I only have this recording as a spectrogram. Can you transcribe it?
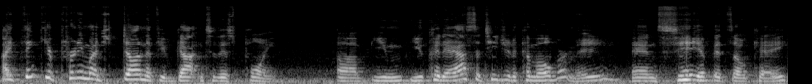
I think you're pretty much done if you've gotten to this point. Uh, you, you could ask the teacher to come over, me, and see if it's okay.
